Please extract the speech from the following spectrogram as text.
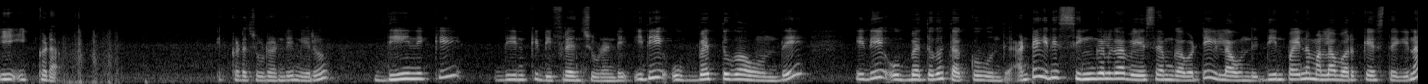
ఈ ఇక్కడ ఇక్కడ చూడండి మీరు. దీనికి దీనికి డిఫరెన్స్ చూడండి. ఇది ఉబ్బెత్తుగా ఉంది. ఇది ఉబ్బెత్తుగా తక్కువ ఉంది. అంటే ఇది సింగిల్గా వేసాం కాబట్టి ఇలా ఉంది. దీనిపైన మళ్ళీ వర్క్ వేస్తే గిన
